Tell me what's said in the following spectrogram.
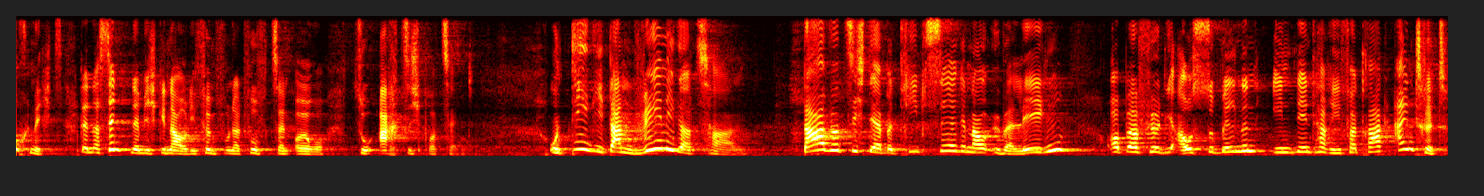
auch nichts. Denn das sind nämlich genau die 515 € zu 80 Und die, die dann weniger zahlen, da wird sich der Betrieb sehr genau überlegen, ob er für die Auszubildenden in den Tarifvertrag eintritt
